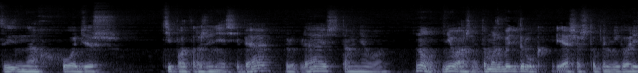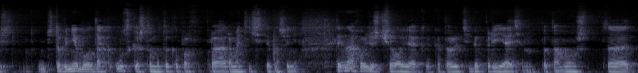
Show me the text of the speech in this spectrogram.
ты находишь типа отражение себя, влюбляешься там в него, ну, неважно, это может быть друг. Я сейчас, чтобы не говорить, чтобы не было так узко, что мы только про, про романтические отношения. Ты находишь человека, который тебе приятен, потому что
